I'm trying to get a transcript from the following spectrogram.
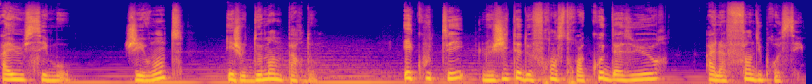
a eu ces mots. J'ai honte et je demande pardon. Écoutez le JT de France 3 Côte d'Azur à la fin du procès.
